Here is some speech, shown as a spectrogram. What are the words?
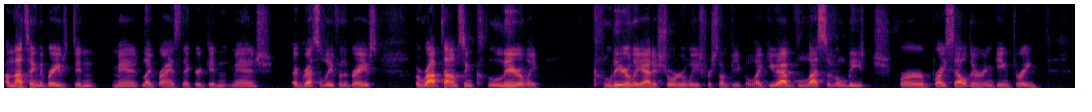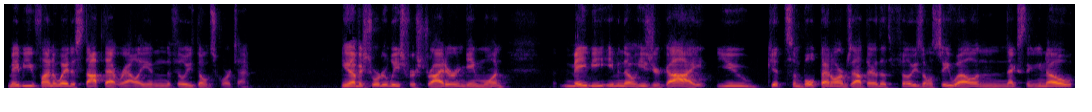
I'm not saying the Braves didn't manage, like Brian Snitker didn't manage aggressively for the Braves, but Rob Thomson clearly, clearly had a shorter leash for some people. Like you have less of a leash for Bryce Elder in game three. Maybe you find a way to stop that rally and the Phillies don't score 10. You have a shorter leash for Strider in game one. Maybe, even though he's your guy, you get some bullpen arms out there that the Phillies don't see well. And next thing you know,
